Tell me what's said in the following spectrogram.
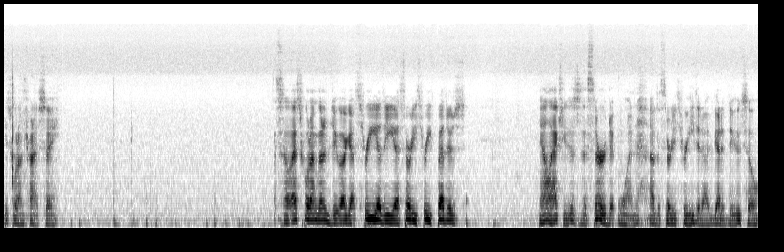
is what I'm trying to say. So that's what I'm going to do. I got three of the uh, 33 feathers. Well, actually, this is the third one of the 33 that I've got to do, so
